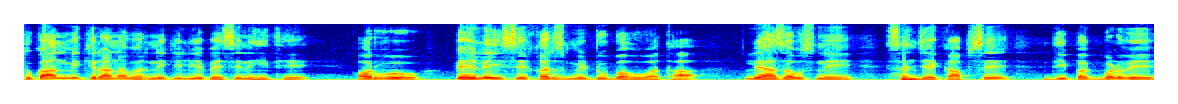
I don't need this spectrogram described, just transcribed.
دکان میں کرانہ بھرنے کے لیے پیسے نہیں تھے اور وہ پہلے ہی سے قرض میں ڈوبا ہوا تھا، لہٰذا اس نے سنجے کاپسے دیپک بڑوے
